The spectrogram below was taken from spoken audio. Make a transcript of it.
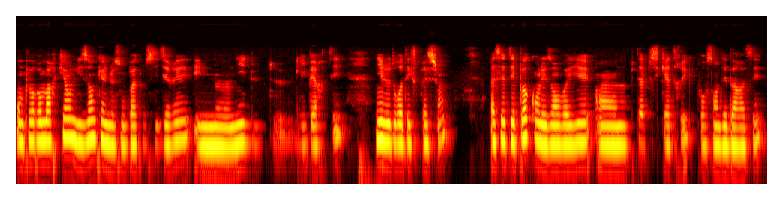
On peut remarquer en lisant qu'elles ne sont pas considérées et n'ont ni de liberté ni le droit d'expression. À cette époque, on les envoyait en hôpital psychiatrique pour s'en débarrasser.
